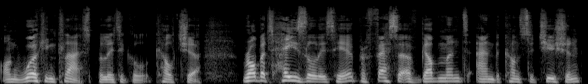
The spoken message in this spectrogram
on working class political culture. Robert Hazell is here, Professor of Government and the Constitution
